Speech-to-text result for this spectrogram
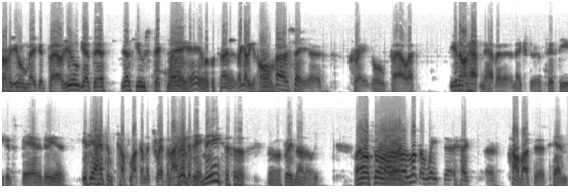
Oh, you'll make it, pal. You'll get there. Just you stick with Hey, hey, look what time it is. I gotta get home. Uh, say, uh, Craig, old pal, uh, you don't happen to have a, an extra 50 you could spare, do you? You see, I had some tough luck on the trip, and I had to pay... me? no, I'm afraid not, Elliot. Well, so... Uh, look, uh, wait, uh, uh, how about uh, 10?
